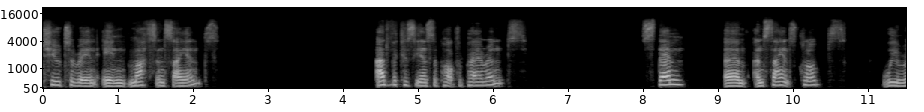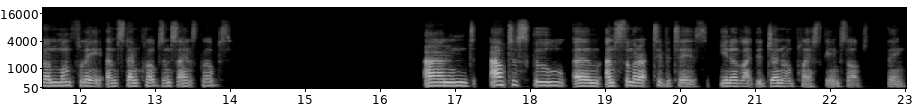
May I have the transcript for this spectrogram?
tutoring in maths and science, advocacy and support for parents, STEM um, and science clubs, we run monthly um, STEM clubs and science clubs. And out of school um, and summer activities, you know, like the general play scheme sort of thing.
